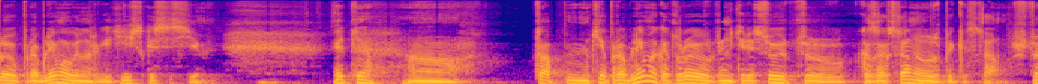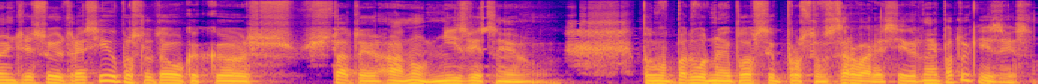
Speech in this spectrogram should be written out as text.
э, проблема в энергетической системе. Это э, те проблемы, которые интересуют Казахстан и Узбекистан. Что интересует Россию после того, как Штаты, а, ну, неизвестные подводные пловцы просто взорвали северные потоки, известно.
